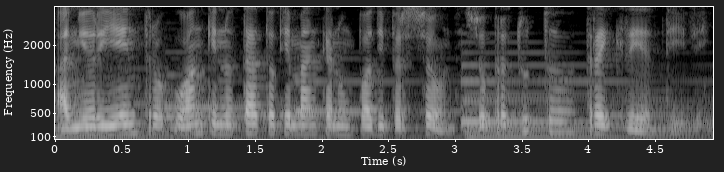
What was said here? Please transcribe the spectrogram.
Al mio rientro ho anche notato che mancano un po' di persone, soprattutto tra i creativi.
